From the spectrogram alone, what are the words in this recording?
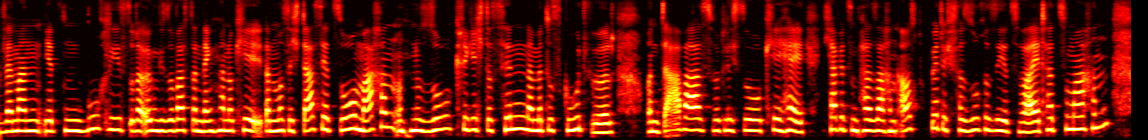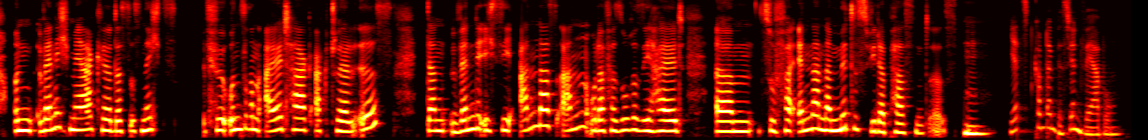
wenn man jetzt ein Buch liest oder irgendwie sowas, dann denkt man, okay, dann muss ich das jetzt so machen und nur so kriege ich das hin, damit es gut wird. Und da war es wirklich so, okay, hey, ich habe jetzt ein paar Sachen ausprobiert, ich versuche sie jetzt weiterzumachen. Und wenn ich merke, dass es nichts für unseren Alltag aktuell ist, dann wende ich sie anders an oder versuche sie halt ähm, zu verändern, damit es wieder passend ist. Hm. Jetzt kommt ein bisschen Werbung.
